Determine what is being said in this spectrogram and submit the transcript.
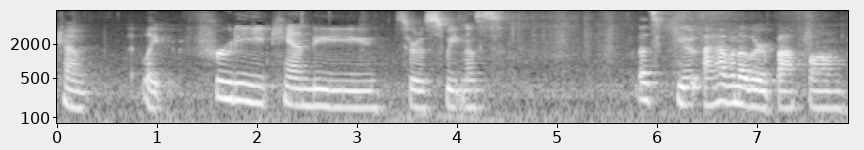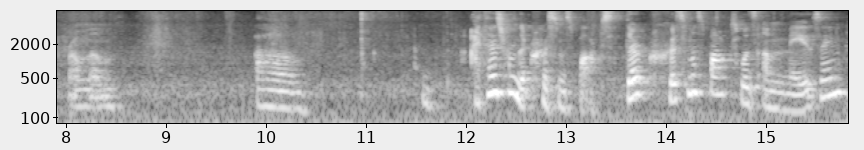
kind of like fruity candy sort of sweetness. That's cute. I have another bath bomb from them um, I think it's from the Christmas box. Their Christmas box was amazing.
